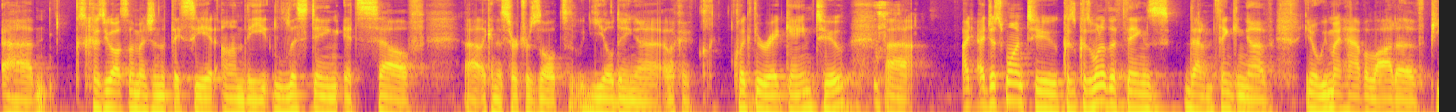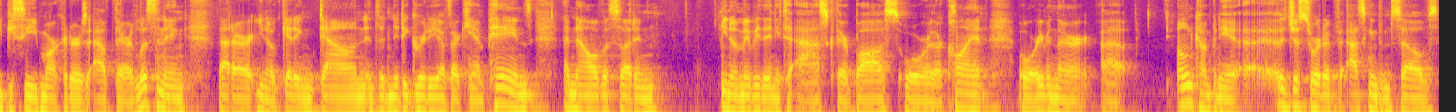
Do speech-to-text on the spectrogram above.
Because um, you also mentioned that they see it on the listing itself, uh, like in the search results, yielding a, like a click through rate gain too. I, I just want to because because one of the things that I'm thinking of, you know, we might have a lot of PPC marketers out there listening that are you know getting down in the nitty gritty of their campaigns, and now all of a sudden, you know, maybe they need to ask their boss or their client or even their uh, own company, uh, just sort of asking themselves,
